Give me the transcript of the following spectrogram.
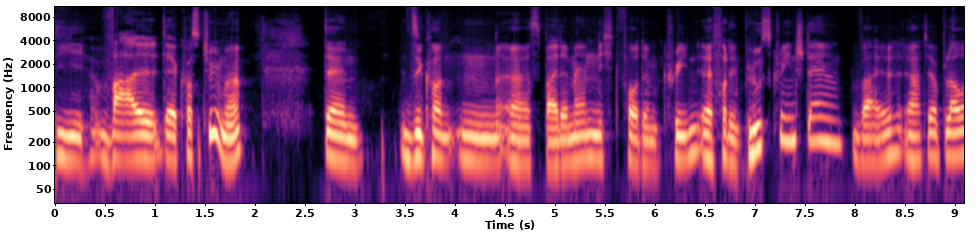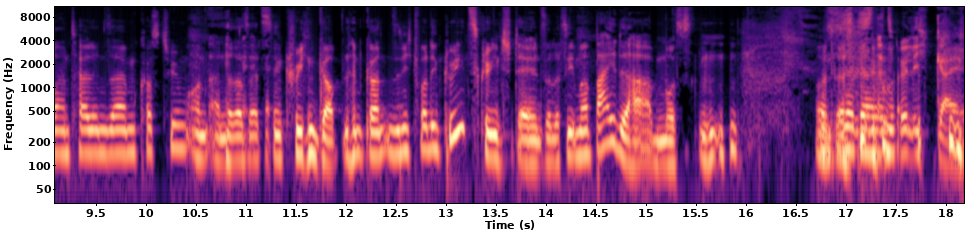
die Wahl der Kostüme. Denn sie konnten äh, Spider-Man nicht vor dem Green, äh, vor den Bluescreen stellen, weil er hat ja Blauanteil in seinem Kostüm und andererseits den Green Goblin konnten sie nicht vor den Greenscreen stellen, sodass sie immer beide haben mussten. Und Das ist das, ja das geil. ist natürlich geil.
